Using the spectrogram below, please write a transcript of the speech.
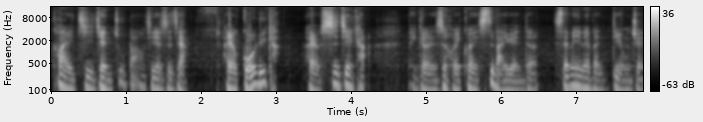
会计、建筑吧，我记得是这样。还有国旅卡，还有世界卡，每个人是回馈四百元的 Seven Eleven 抵用券。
